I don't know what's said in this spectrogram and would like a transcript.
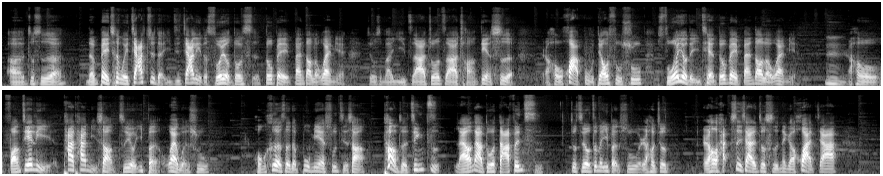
呃，就是能被称为家具的以及家里的所有东西都被搬到了外面，就什么椅子啊、桌子啊、床、电视，然后画布、雕塑、书，所有的一切都被搬到了外面，嗯，然后房间里榻榻米上只有一本外文书，红褐色的布面书籍上烫着金字“莱昂纳多·达芬奇”，就只有这么一本书，然后就。然后还剩下的就是那个画家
